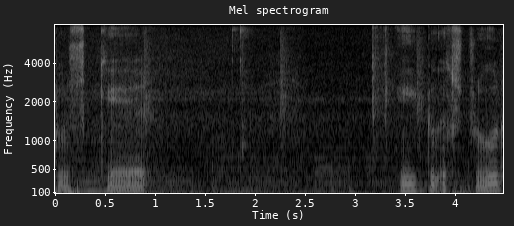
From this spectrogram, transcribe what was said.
to scale E to extrude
